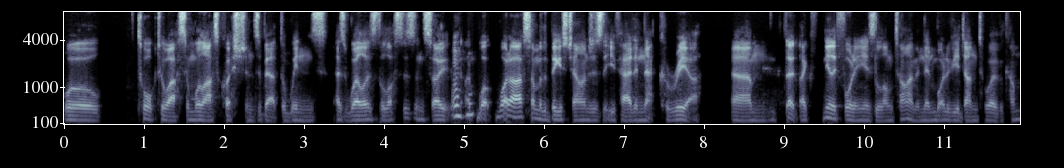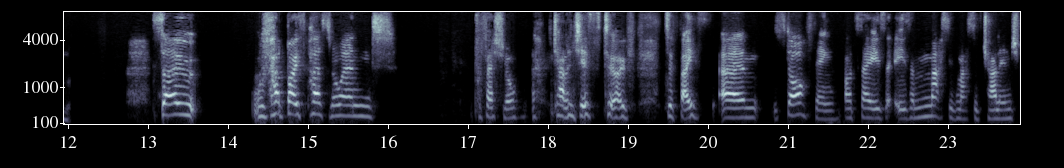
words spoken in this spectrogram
will talk to us and we'll ask questions about the wins as well as the losses. And so uh, Mhm. what, what are some of the biggest challenges that you've had in that career um, that like nearly 14 years is a long time and then what have you done to overcome them So we've had both personal and professional challenges to to face. Um, staffing, I'd say, is is a massive, massive challenge.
